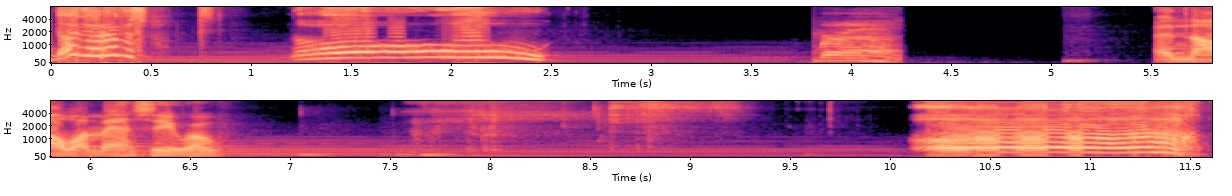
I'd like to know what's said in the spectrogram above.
Negatives! No! Bruh. And now I'm at zero. Oh!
